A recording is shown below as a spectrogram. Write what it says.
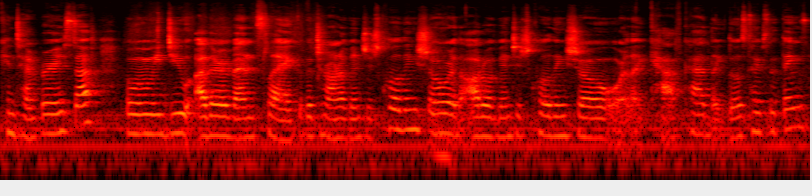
contemporary stuff. But when we do other events like the Toronto Vintage Clothing Show or the Ottawa Vintage Clothing Show or like CAFCAD, like those types of things,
